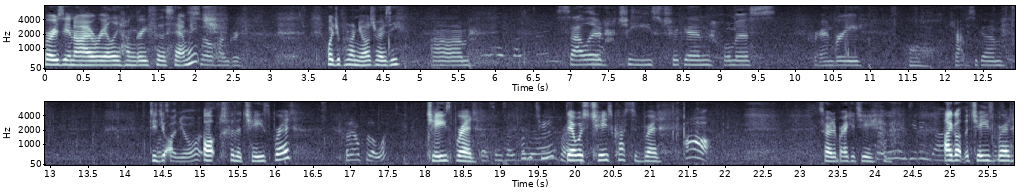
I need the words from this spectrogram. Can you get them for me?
Rosie and I are really hungry for the sandwich. So hungry. What'd you put on yours, Rosie? Um, salad, cheese, chicken, hummus, cranberry, oh. capsicum. Did What's you on yours? opt for the cheese bread? But I for the what? Cheese bread. What's the cheese bread? There was cheese crusted bread. Oh, Sorry to break it to you. I got the cheese bread.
